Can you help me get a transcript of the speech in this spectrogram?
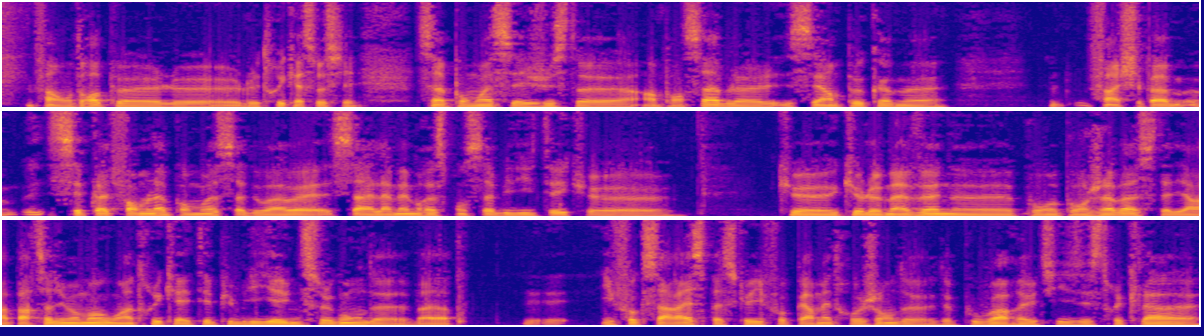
enfin, on drop euh, le, le truc associé. Ça, pour moi, c'est juste impensable. C'est un peu comme enfin je sais pas ces plateformes là pour moi ça doit ça a la même responsabilité que que, que le Maven euh, pour, pour Java. C'est-à-dire à partir du moment où un truc a été publié une seconde, euh, bah, il faut que ça reste parce qu'il faut permettre aux gens de, de pouvoir réutiliser ce truc-là. Euh.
